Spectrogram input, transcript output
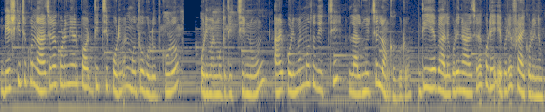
বেশ কিছুক্ষণ নাড়াচাড়া করে নেওয়ার পর দিচ্ছি পরিমাণ মতো হলুদ গুঁড়ো, পরিমাণ মতো দিচ্ছি নুন আর পরিমাণ মতো দিচ্ছি লাল মির্চের লঙ্কা গুঁড়ো। দিয়ে ভালো করে নাড়াচাড়া করে এবারে ফ্রাই করে নেব।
